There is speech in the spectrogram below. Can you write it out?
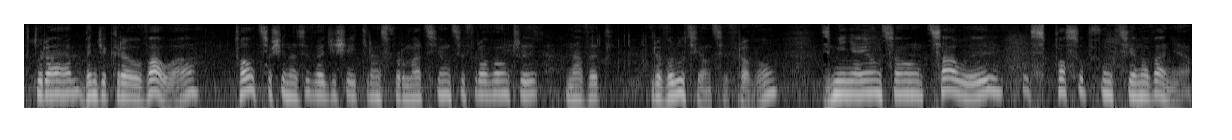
która będzie kreowała to, co się nazywa dzisiaj transformacją cyfrową, czy nawet rewolucją cyfrową, zmieniającą cały sposób funkcjonowania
